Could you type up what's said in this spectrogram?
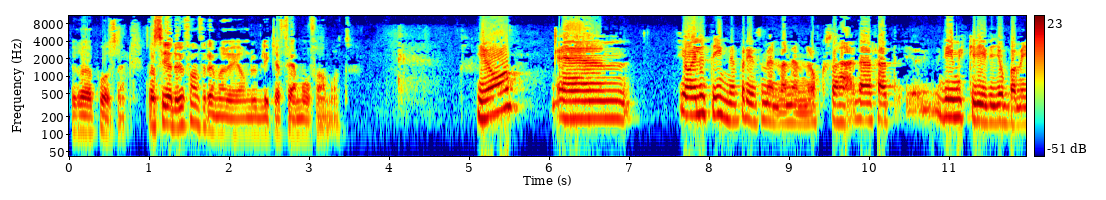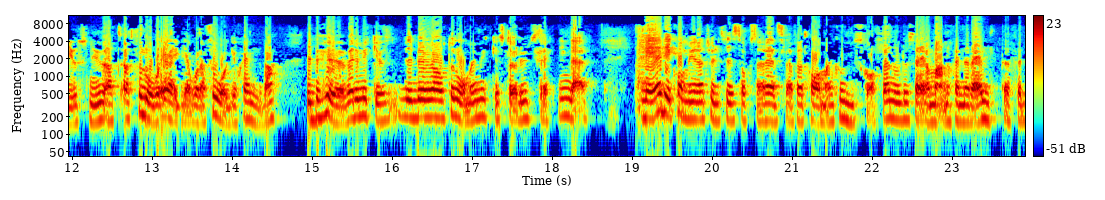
Det rör på sig. Vad ser du framför dig Maria om du blickar fem år framåt? Ja, eh, jag är lite inne på det som Edvard nämner också här. Därför att eh, det är mycket det vi jobbar med just nu. Att, att få lov att äga våra frågor själva. Vi behöver, det mycket, vi behöver vara autonoma i mycket större utsträckning där. Med det kommer ju naturligtvis också en rädsla för att har man kunskapen och då säger jag man generellt för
